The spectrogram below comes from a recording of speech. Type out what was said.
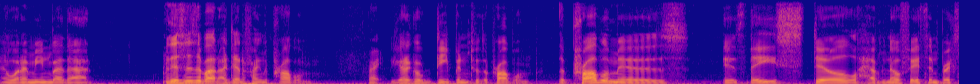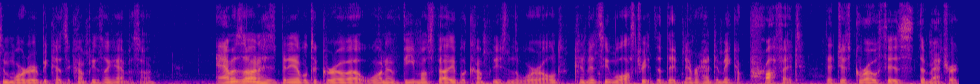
And what I mean by that, this is about identifying the problem. Right. You got to go deep into the problem. The problem is is they still have no faith in bricks and mortar because of companies like Amazon. Amazon has been able to grow out one of the most valuable companies in the world, convincing Wall Street that they've never had to make a profit, that just growth is the metric.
